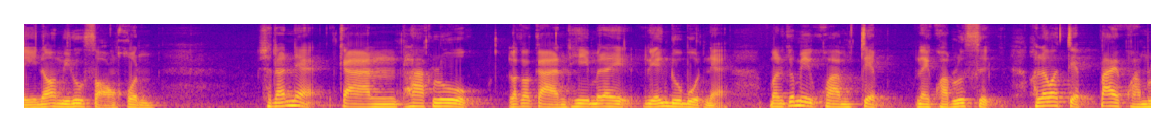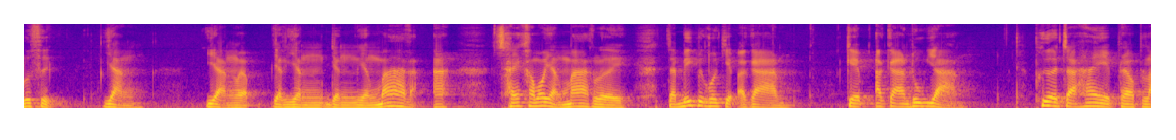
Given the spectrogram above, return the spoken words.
นี้เนาะมีลูกสองคน ฉะนั้นเนี่ยการพลากลูก แล้วก็การที่ไม่ได้เลี้ยงดูบุตรเนี่ย มันก็มีความเจ็บในความรู้สึก เขาเรียกว่าเจ็บใต้ความรู้สึกอย่างอย่างแบบอย่างอย่างอย่างอย่างมากอะอะใช้คำว่าอย่างมากเลย แต่บิ๊กเป็นคนเก็บอาการ เก็บอาการทุกอย่าง เพื่อจะให้แพร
